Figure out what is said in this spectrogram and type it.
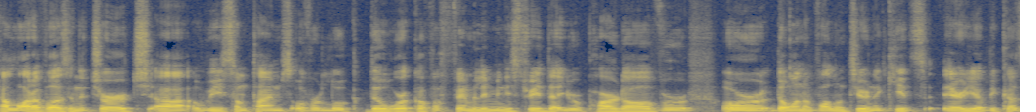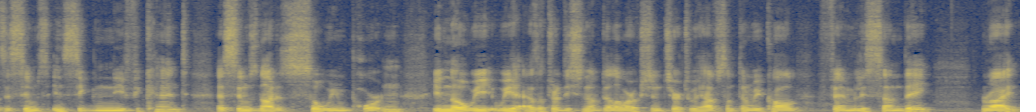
a lot of us in the church, uh, we sometimes overlook the work of a family ministry that you're part of, or or don't want to volunteer in the kids area because it seems insignificant. It seems not as so important. You know, we we as a tradition of Delaware Christian Church, we have something we call Family Sunday, right?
